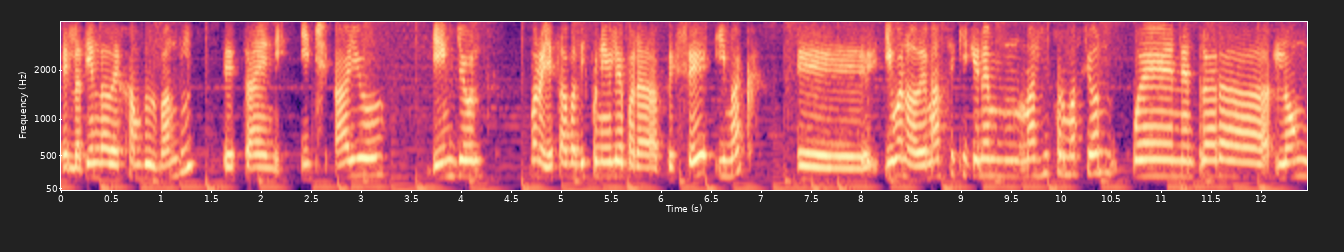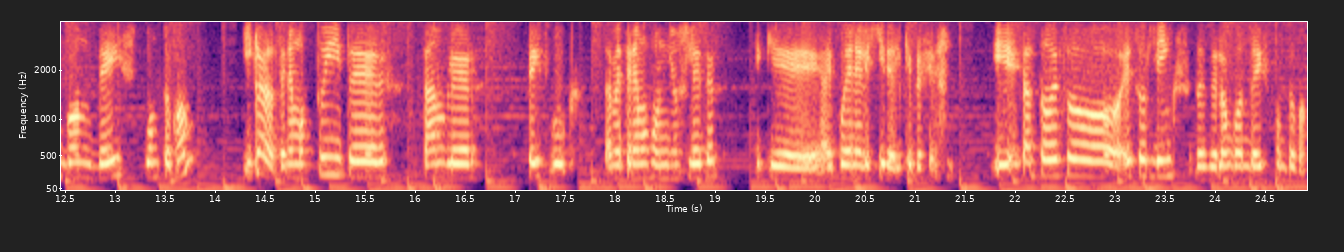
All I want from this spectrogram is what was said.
en la tienda de Humble Bundle, está en itch.io, GameJolt, bueno, ya estaba disponible para PC y Mac. Eh, y bueno, además si quieren más información pueden entrar a longgonedays.com y claro, tenemos Twitter, Tumblr, Facebook, también tenemos un newsletter Así que ahí pueden elegir el que prefieran. Y están todos eso, esos links desde longondays.com.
